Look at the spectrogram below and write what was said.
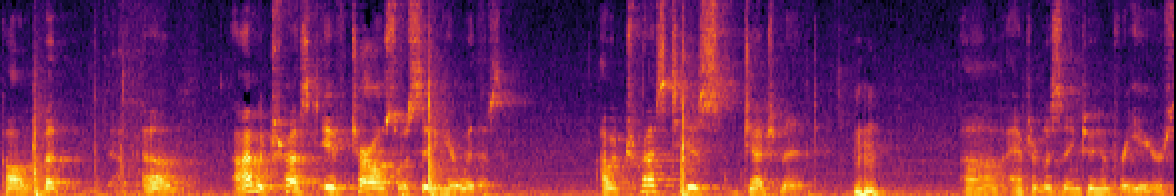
call them. But um, I would trust if Charles was sitting here with us. I would trust his judgment Mm-hmm. Uh, after listening to him for years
